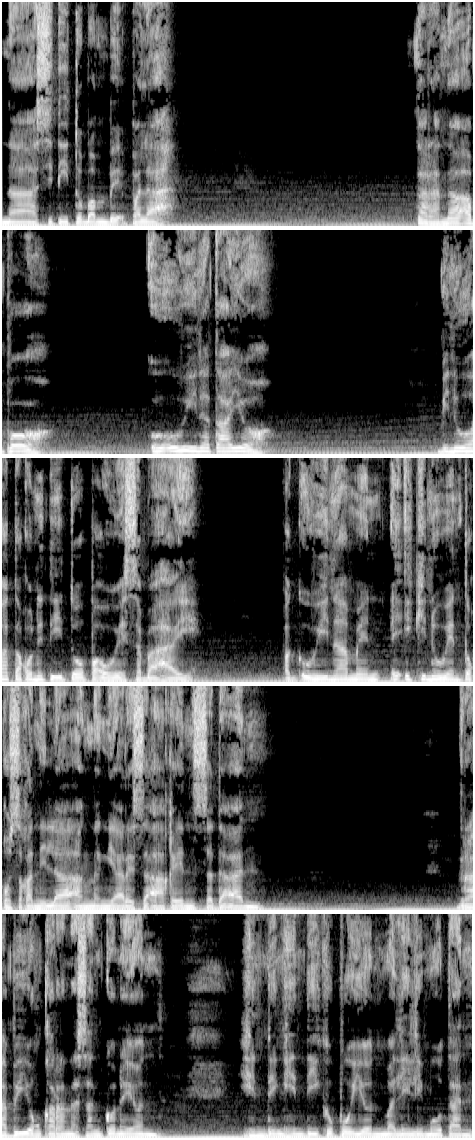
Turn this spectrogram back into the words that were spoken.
na si Tito Bambe pala. Tara na apo, uuwi na tayo. Binuhat ako ni Tito pa uwi sa bahay. Pag uwi namin ay ikinuwento ko sa kanila ang nangyari sa akin sa daan. Grabe yung karanasan ko na yon. Hinding hindi ko po yun malilimutan.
